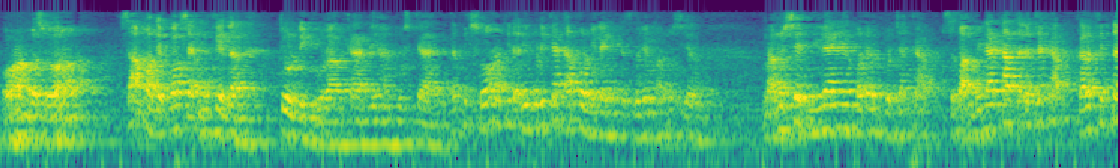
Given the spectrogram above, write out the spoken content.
orang bersuara. Sama dia konsep mungkinlah tul dikurangkan, dihapuskan. Tapi suara tidak diberikan, apa nilai kita sebagai manusia? Manusia nilainya pada bercakap. Sebab binatang tak ada cakap. Kalau kita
